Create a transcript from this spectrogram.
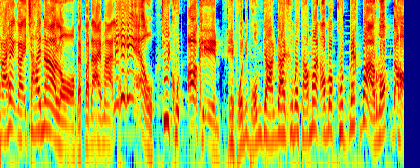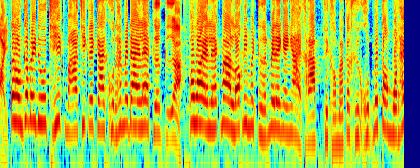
ขายให้กับไอ้ชายหน้าหล่อแล้วก็ได้มา แล้วที่ขุดอาเคนเหตุผลที่ผมอยากได้คือมันสามารถเอามาขุดแมกมาล็อกได้ แล้วผมก็ไปดูทิกมาทิกในการขุดให้ไม่ได้แลกเกลือเกลือเพราะว่าไอ้แลกมาล็อกนี่มันเกิดไม่ได้ง่าย ๆ ครับ ที่เของมันก็คือขุดไม่ต้องหมดให้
